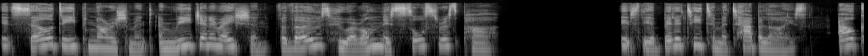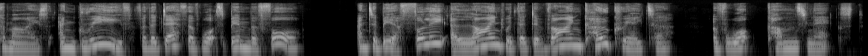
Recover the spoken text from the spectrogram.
It's cell deep nourishment and regeneration for those who are on this sorcerous path. It's the ability to metabolize, alchemize, and grieve for the death of what's been before, and to be a fully aligned with the divine co creator of what comes next.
